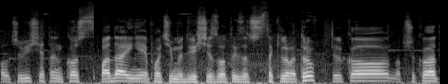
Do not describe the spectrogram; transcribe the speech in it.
oczywiście ten koszt spada i nie płacimy 200 zł za 300 km, tylko na przykład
